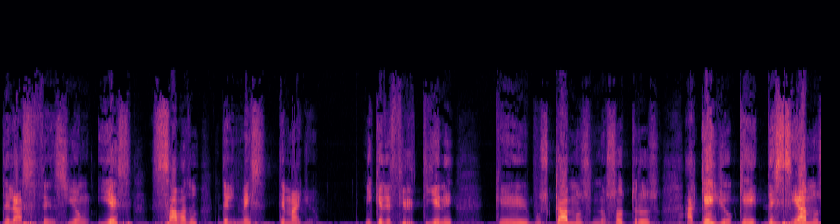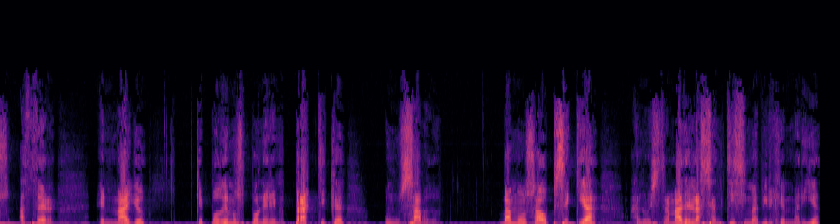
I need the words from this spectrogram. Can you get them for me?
de la ascensión y es sábado del mes de mayo. Ni que decir tiene que buscamos nosotros aquello que deseamos hacer en mayo, que podemos poner en práctica un sábado. Vamos a obsequiar a nuestra Madre la Santísima Virgen María,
